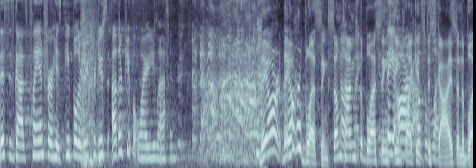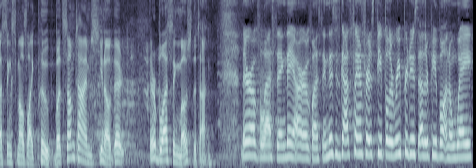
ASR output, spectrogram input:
This is God's plan for his people to reproduce other people. Why are you laughing? they are they are a blessing. Sometimes oh my- the blessing seems like a it's blessing. disguised and the blessing smells like poop. But sometimes, you know, they're they're a blessing most of the time. They're a blessing. They are a blessing. This is God's plan for his people to reproduce other people in a way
